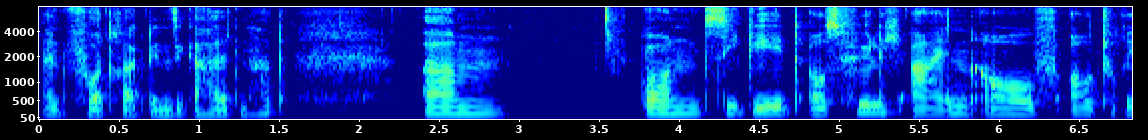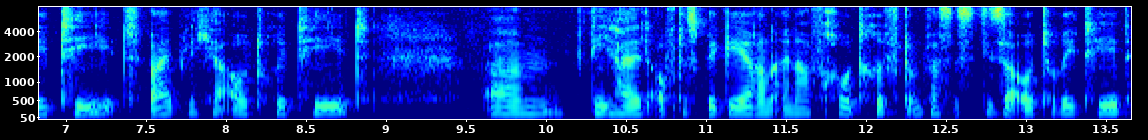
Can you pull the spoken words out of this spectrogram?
ein Vortrag, den sie gehalten hat. Ähm, und sie geht ausführlich ein auf Autorität, weibliche Autorität, ähm, die halt auf das Begehren einer Frau trifft. Und was ist diese Autorität?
